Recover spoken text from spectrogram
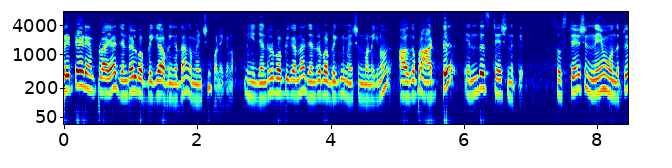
retired எம்ப்ளாயா ஜென்ரல் பப்ளிக்கா அப்படிங்கிறத அங்கே மென்ஷன் பண்ணிக்கணும். நீங்கள் ஜென்ரல் பப்ளிக்காக இருந்தால் ஜென்ரல் பப்ளிக்னு மென்ஷன் பண்ணிக்கணும். அதுக்கப்புறம் அட்டு எந்த ஸ்டேஷனுக்கு ஸோ ஸ்டேஷன் நேம் வந்துட்டு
